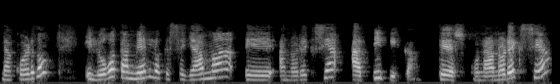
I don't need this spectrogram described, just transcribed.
¿de acuerdo? Y luego también lo que se llama eh, anorexia atípica, que es una anorexia,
